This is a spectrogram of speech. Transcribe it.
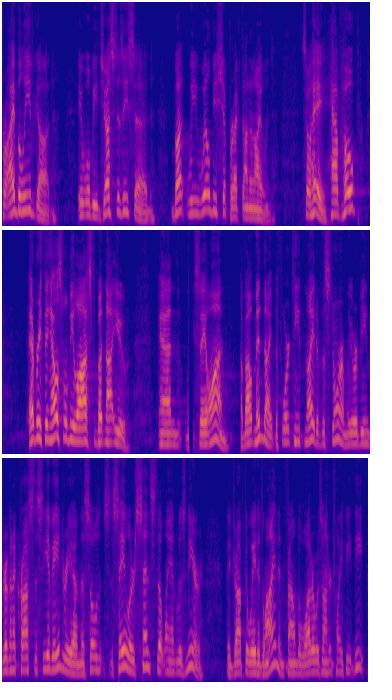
for I believe God. It will be just as he said, but we will be shipwrecked on an island. So, hey, have hope. Everything else will be lost, but not you. And we sail on. About midnight, the 14th night of the storm, we were being driven across the Sea of Adria, and the sailors sensed that land was near. They dropped a weighted line and found the water was 120 feet deep.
